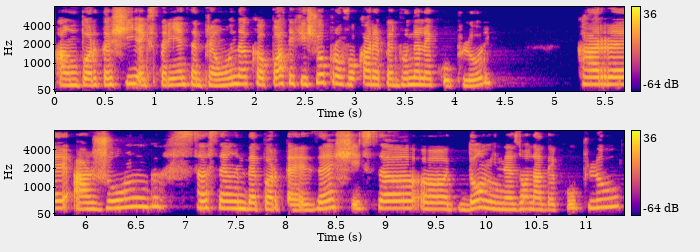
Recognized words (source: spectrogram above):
a împărtăși experiențe împreună că poate fi și o provocare pentru unele cupluri care ajung să se îndepărteze și să uh, domine zona de cuplu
